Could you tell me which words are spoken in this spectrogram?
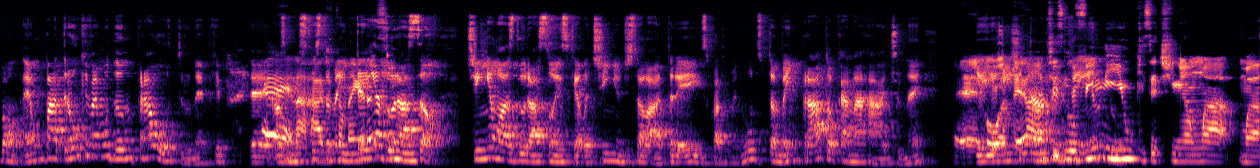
Bom, é um padrão que vai mudando pra outro, né? Porque é, É, as músicas também também têm era a assim. duração. Tinham as durações que ela tinha, de, sei lá, 3, 4 minutos, também pra tocar na rádio, né? É, ou até tá antes no vivendo- vinil, que você tinha uma, uma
